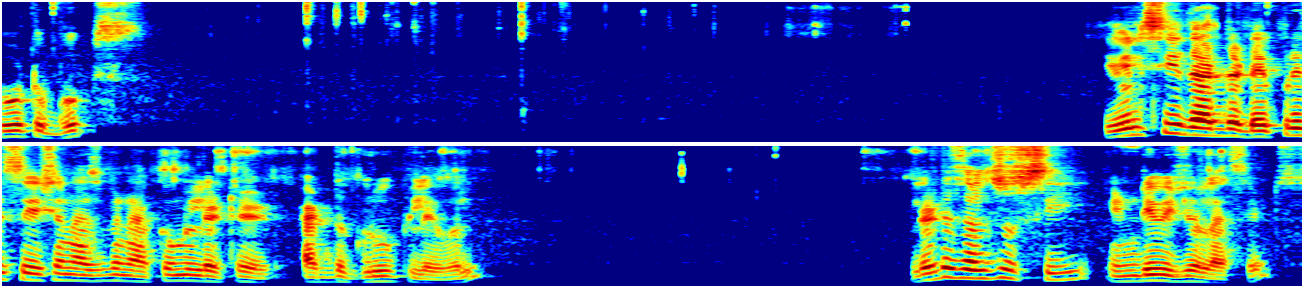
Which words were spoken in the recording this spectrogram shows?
Go to books you will see that the depreciation has been accumulated at the group level. Let us also see individual assets.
